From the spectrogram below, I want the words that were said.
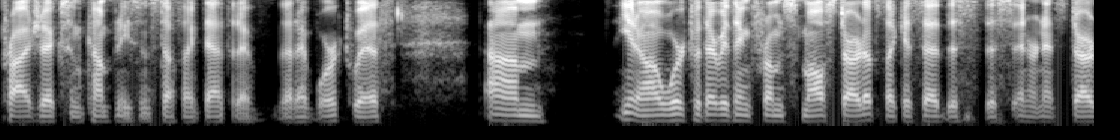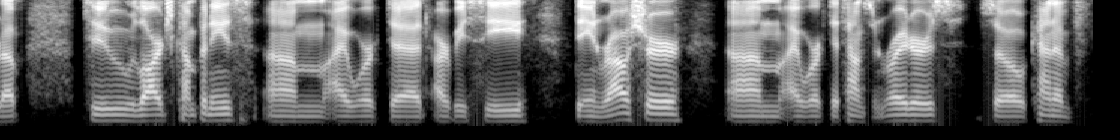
projects and companies and stuff like that that I've that I've worked with, um, you know, I worked with everything from small startups, like I said, this this internet startup, to large companies. Um, I worked at RBC, Dain Rauscher. Um, I worked at Thomson Reuters. So kind of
